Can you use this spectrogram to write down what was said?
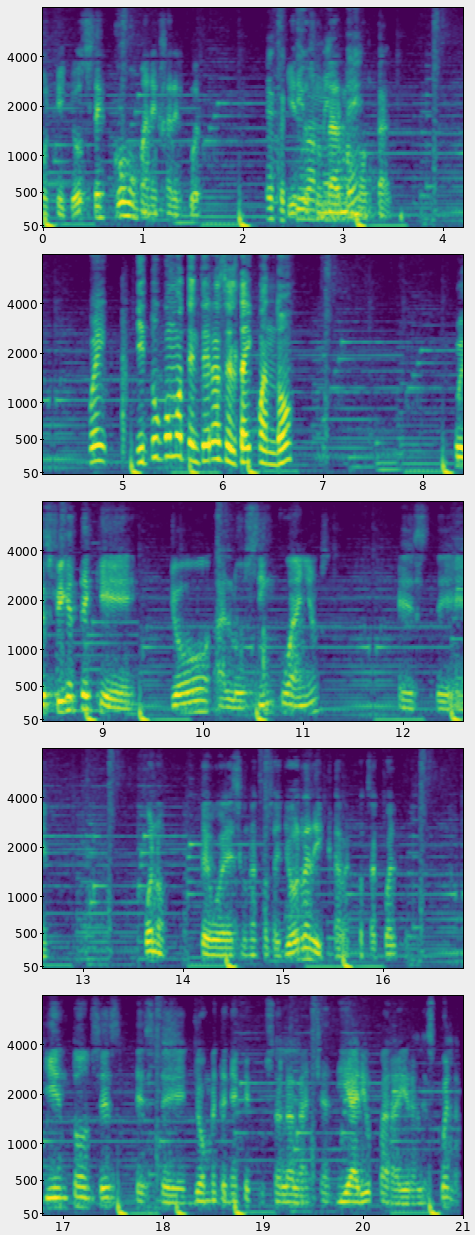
porque yo sé cómo manejar el cuerpo. Efectivamente. Y eso es un arma mortal. Güey, ¿y tú cómo te enteras del taekwondo? Pues fíjate que yo a los cinco años, este, bueno, te voy a decir una cosa, yo radicaba en Coatzacoalcos y entonces este, yo me tenía que cruzar la lancha diario para ir a la escuela.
